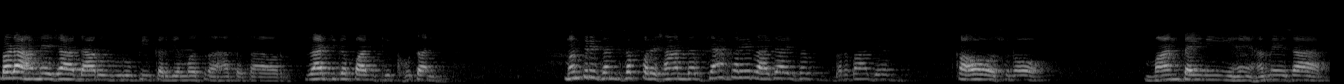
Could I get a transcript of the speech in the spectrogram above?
बड़ा हमेशा दारू दूरू पी करके मस्त रहा था और राज्य का पालन ठीक होता नहीं था। मंत्री संत सब परेशान अब क्या करे, राजा ये सब बर्बाद है। कहो, सुनो, मानता ही नहीं है, हमेशा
